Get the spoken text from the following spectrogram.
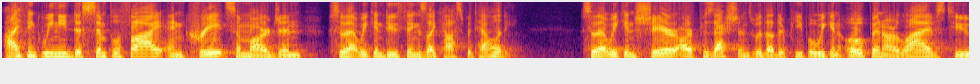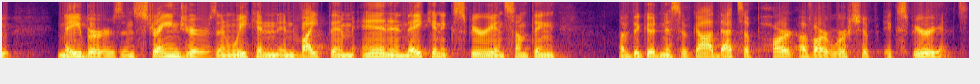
I think we need to simplify and create some margin so that we can do things like hospitality, so that we can share our possessions with other people. We can open our lives to neighbors and strangers, and we can invite them in, and they can experience something of the goodness of God. That's a part of our worship experience.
